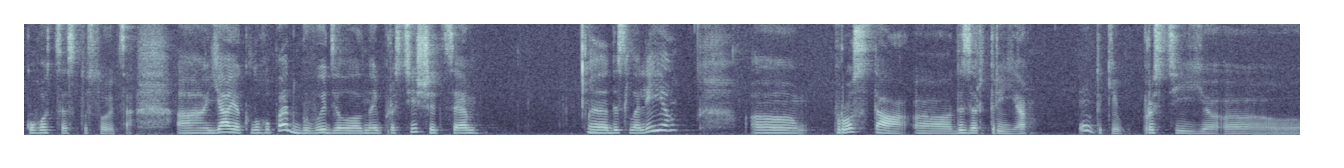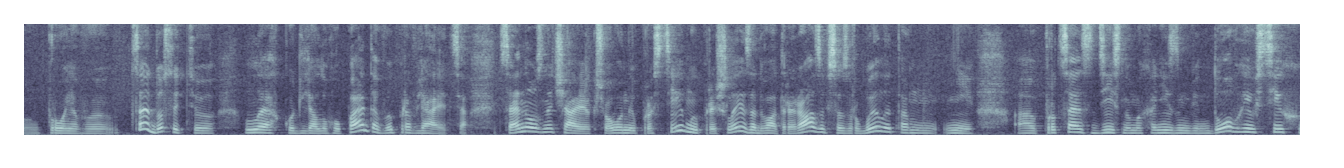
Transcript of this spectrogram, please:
кого це стосується. Я, як логопед, би виділила найпростіше це е, дислалія. Проста е, дезартрія, ну, такі прості е, прояви, це досить е, легко для логопеда виправляється. Це не означає, якщо вони прості, ми прийшли за 2-3 рази, все зробили там. Ні. Процес дійсно, механізм він довгий у всіх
